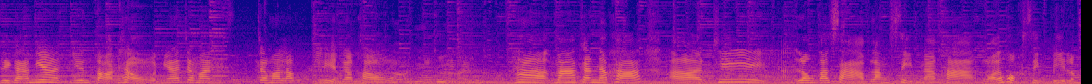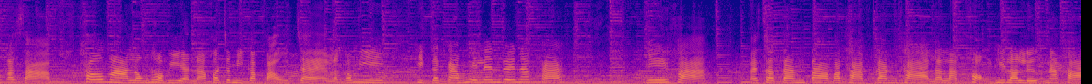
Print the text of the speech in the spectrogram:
สิคะเนี่ยยืนต่อแถวเนี่ยจะมาจะมารับเหรียญกับเขา ค่ะมากันนะคะที่ลงกระสาบลังสิตนะคะ160 ปีลงกระสาบเข้ามาลงทะเบียนแล้วเขาจะมีกระเป๋าแจก แล้วก็มีกิจกรรมให้เล่นด้วยนะคะ นี่ค่ะไปสแตมตาประทับกันค่ะ และรับของที่ระลึกนะคะ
